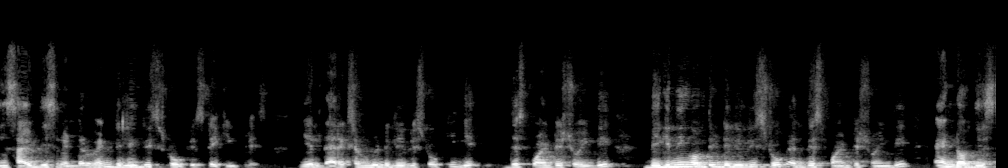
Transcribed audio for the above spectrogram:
inside the cylinder when delivery stroke is taking place ये डायरेक्शन होगी डिलीवरी स्ट्रोक की, ये this point is showing the beginning of the delivery stroke and this point is showing the end of this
